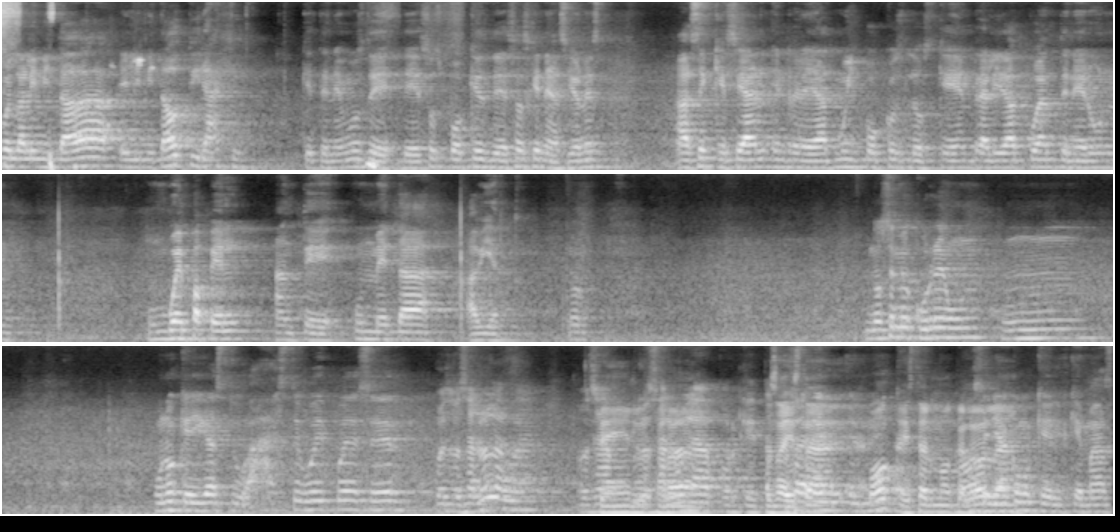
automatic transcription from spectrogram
por la limitada, el limitado tiraje que tenemos de, de esos pokés de esas generaciones, hace que sean en realidad muy pocos los que en realidad puedan tener un, un buen papel ante un meta abierto. ¿no? No se me ocurre un, un- uno que digas tú, ah, este güey puede ser. Pues los Alola, güey. O sea, Sí, los Alola Alola. porque... Pues ahí o sea, está- el, el Mock. ahí está el Mock ¿no? Alola. Sería como que el que más.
